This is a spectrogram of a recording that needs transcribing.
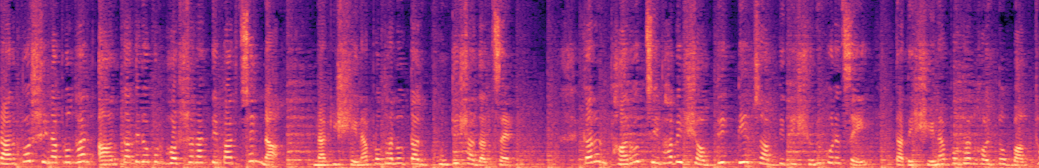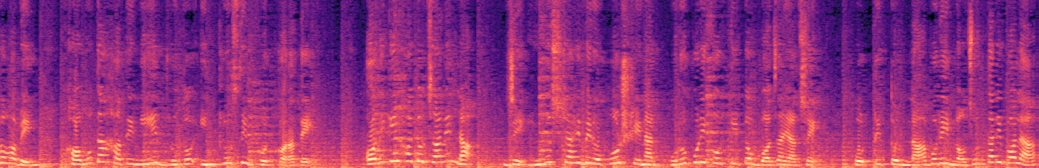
তারপর সেনাপ্রধান আর তাদের উপর ভরসা রাখতে পারছেন না। নাকি সেনাপ্রধানও তার ঘুঁটি সাজাচ্ছেন? কারণ ভারত যেভাবে সব দিক দিয়ে চাপ দিতে শুরু করেছে, তাতে সেনাপ্রধান হয়তো বাধ্য হবেন ক্ষমতা হাতে নিয়ে দ্রুত ইনক্লুসিভ ভোট করাতে। অনেকেই হয়তো জানেন না যে ইউনুস সাহেবের ওপর সেনার পুরোপুরি কর্তৃত্ব বজায় আছে। কর্তৃত্ব না বলে নজরদারি বলা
